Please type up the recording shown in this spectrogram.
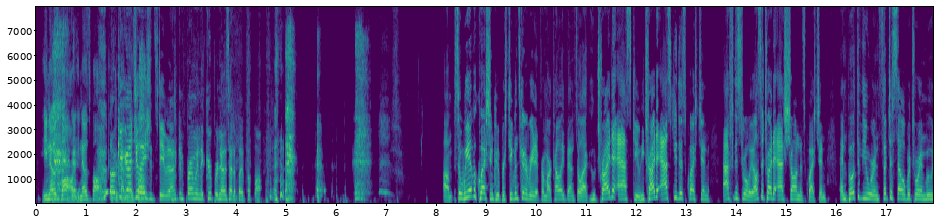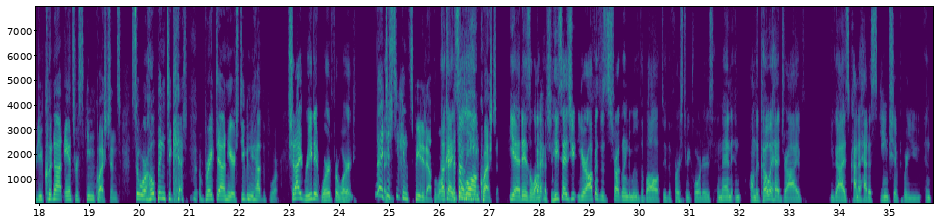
he knows ball. He knows ball. Oh, Cooper ball. congratulations, Steven, on confirming that Cooper knows how to play football. Um, so we have a question, Cooper. Steven's going to read it from our colleague Ben Solak, who tried to ask you. He tried to ask you this question after this Super We also tried to ask Sean this question, and both of you were in such a celebratory mood you could not answer scheme questions. So we're hoping to get a breakdown here. Steven, you have the floor. Should I read it word for word? Hey, just you can speed it up a little. Okay, bit. it's so a he- long question. Yeah, it is a long Okay. question. He says you, your offense was struggling to move the ball through the first three quarters, and then in, on the go-ahead drive, you guys kind of had a scheme shift where you and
